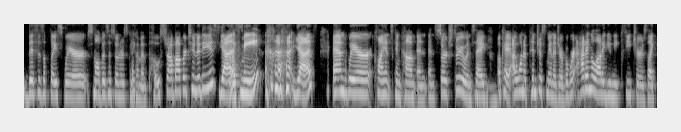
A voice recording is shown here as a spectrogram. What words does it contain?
this is a place where small business owners can like, come and post job opportunities. Yes. Like me. yes. And where clients can come and, and search through and say, mm-hmm. okay, I want a Pinterest manager, but we're adding a lot of unique features. Like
